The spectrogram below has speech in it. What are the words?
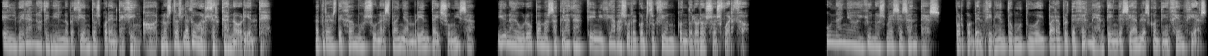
El verano de 1945 nos trasladó al cercano Oriente. Atrás dejamos una España hambrienta y sumisa y una Europa masacrada que iniciaba su reconstrucción con doloroso esfuerzo. Un año y unos meses antes, por convencimiento mutuo y para protegerme ante indeseables contingencias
